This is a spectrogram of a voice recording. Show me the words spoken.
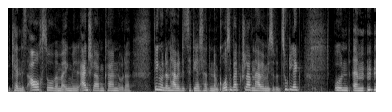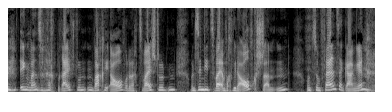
ich kenne das auch so, wenn man irgendwie nicht einschlafen kann oder Ding. Und dann habe ich das, das hat in einem großen Bett geschlafen, dann habe ich mich so dazugelegt. Und ähm, irgendwann so nach drei Stunden wache ich auf oder nach zwei Stunden und sind die zwei einfach wieder aufgestanden und zum Fernseher gegangen.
